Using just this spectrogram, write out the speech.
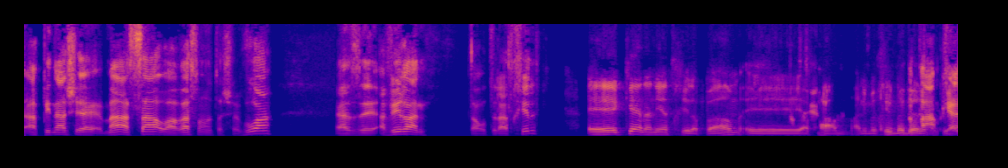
הפינה ש... מה עשה או הרס לנו את השבוע. אז אה, אבירן, אתה רוצה להתחיל? אה, כן, אני אתחיל הפעם. אה, הפעם, אני מתחיל בדרך כלל. הפעם, כן,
